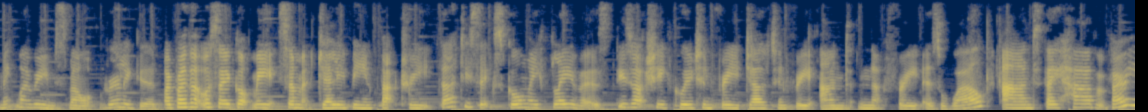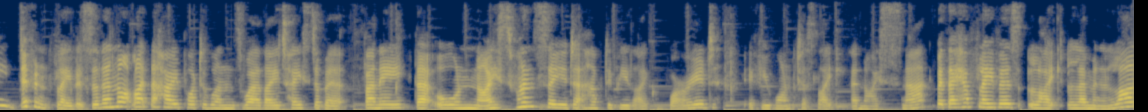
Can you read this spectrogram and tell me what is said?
make my room smell really good. My brother also got me some Jelly Bean Factory 36 gourmet flavours. These are actually gluten-free, gelatin-free and nut-free as well and they have very different flavours so they're not like the Harry Potter ones where they taste a bit funny. They're all nice ones so you don't have to be like worried if you want just like a nice snack. But they have flavours like lemon and lime,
